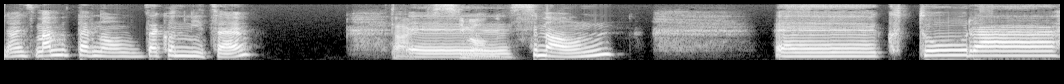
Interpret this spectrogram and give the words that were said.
no więc mamy pewną zakonnicę. Tak, e, Simone. Simone, e, która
